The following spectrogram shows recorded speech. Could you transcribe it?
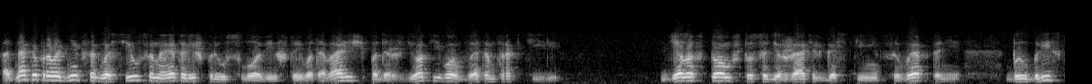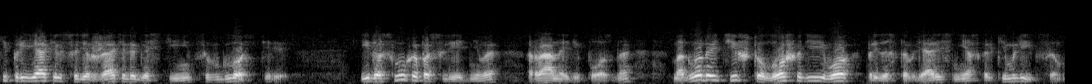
Однако проводник согласился на это лишь при условии, что его товарищ подождет его в этом трактире. Дело в том, что содержатель гостиницы в Эптоне был близкий приятель содержателя гостиницы в Глостере, и до слуха последнего, рано или поздно, могло дойти, что лошади его предоставлялись нескольким лицам.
